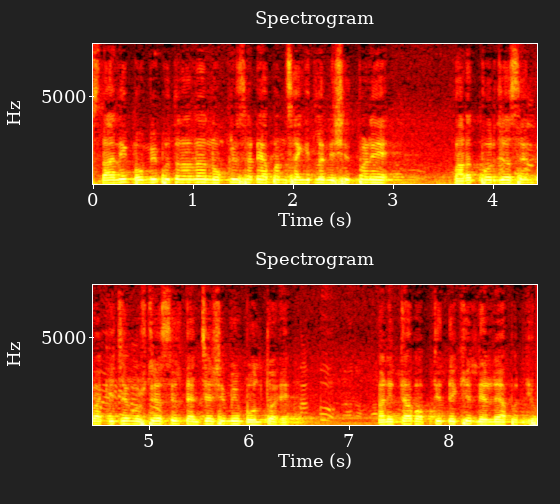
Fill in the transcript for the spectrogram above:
स्थानिक भूमिपुत्रांना नोकरीसाठी आपण सांगितलं निश्चितपणे भारत फोर्ज असेल बाकीच्या गोष्टी असतील त्यांच्याशी मी बोलतोय. आणि त्या बाबतीत देखील निर्णय आपण घेऊ.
